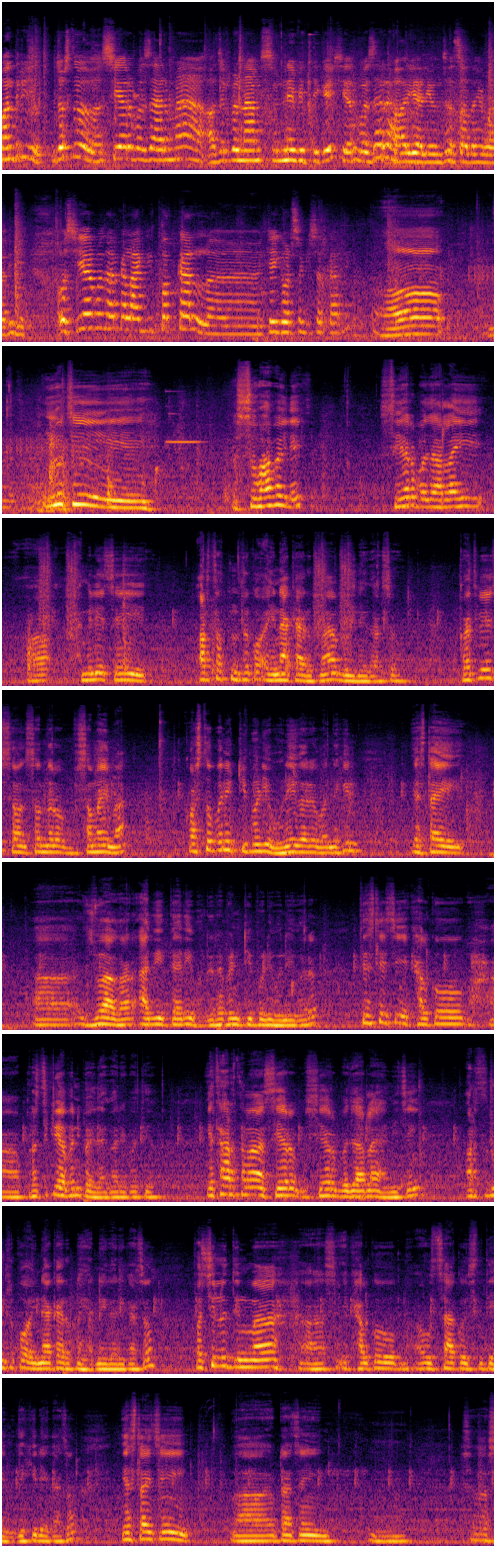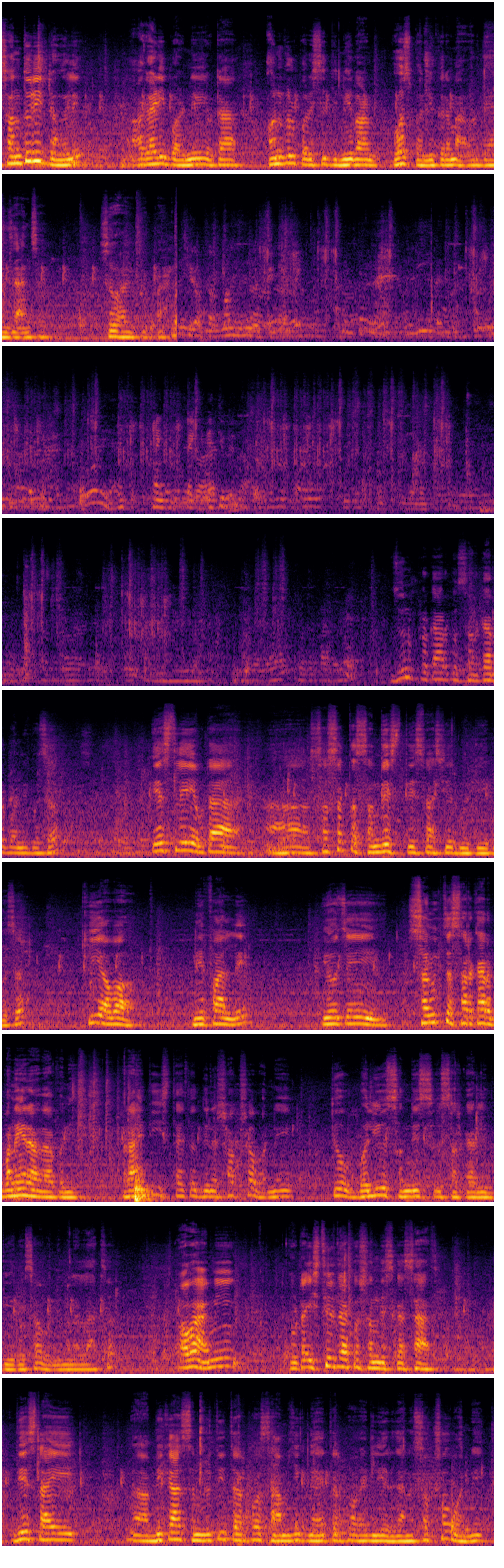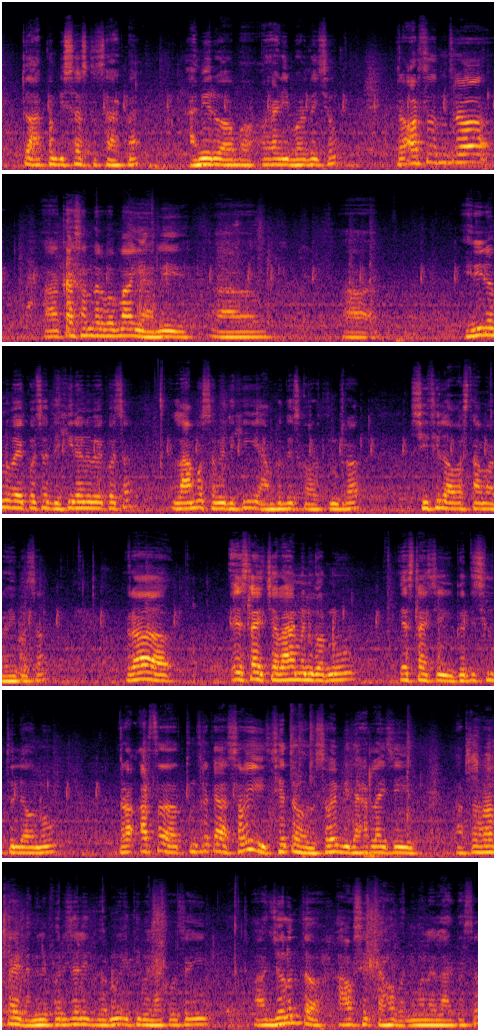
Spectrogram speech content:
मन्त्रीज्यू जस्तो सेयर बजारमा हजुरको नाम सुन्ने बित्तिकै सेयर बजार हरियाली हुन्छ सधैँभरि। अब सेयर बजारका लागि तत्काल केही गर्छ कि सरकारले? यो चाहिँ स्वभावैले सेयर बजारलाई हामीले चाहिँ अर्थतन्त्रको ऐनाका रूपमा बुझ्ने गर्छौँ। कतिपय सन्दर्भ समयमा कस्तो पनि टिप्पणी हुने गर्यो भनेदेखि यसलाई जुवाघर आदि इत्यादि भनेर पनि टिप्पणी हुने गर्यो त्यसले चाहिँ एक खालको प्रतिक्रिया पनि पैदा गरेको थियो। यथार्थमा सेयर सेयर बजारलाई हामी चाहिँ अर्थतन्त्रको ऐनाका रूपमा हेर्ने गरेका छौँ। पछिल्लो दिनमा एक खालको उत्साहको स्थिति हामी देखिरहेका छौँ। यसलाई चाहिँ एउटा चाहिँ सन्तुलित ढङ्गले अगाडि बढ्ने एउटा अनुकूल परिस्थिति निर्माण होस् भन्ने कुरामा हाम्रो ध्यान जान्छ। स्वाभाविक रूपमा। जुन प्रकारको सरकार बनेको छ यसले एउटा सशक्त सन्देश देशवासीहरूमा दिएको छ कि अब नेपालले यो चाहिँ संयुक्त सरकार बनाइरहँदा पनि राजनीति स्थायित्व दिन सक्छ भन्ने त्यो बलियो सन्देश सरकारले दिएको छ भन्ने मलाई लाग्छ। अब हामी एउटा स्थिरताको सन्देशका साथ देशलाई विकास समृद्धितर्फ सामाजिक न्यायतर्फ अगाडि लिएर जान सक्छौँ भन्ने त्यो आत्मविश्वासको साथमा हामीहरू अब अगाडि बढ्दैछौँ। र अर्थतन्त्र अ, का सन्दर्भमा यहाँले हेरिरहनु भएको छ देखिरहनु भएको छ लामो समयदेखि हाम्रो देशको अर्थतन्त्र शिथिल अवस्थामा रहेको छ। र यसलाई चलायमान गर्नु यसलाई चाहिँ गतिशील तुल्याउनु र अर्थतन्त्रका सबै क्षेत्रहरू सबै विधाहरूलाई चाहिँ प्रभावकारी ढङ्गले परिचालित गर्नु यति बेलाको चाहिँ ज्वलन्त आवश्यकता हो भन्ने मलाई लाग्दछ।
